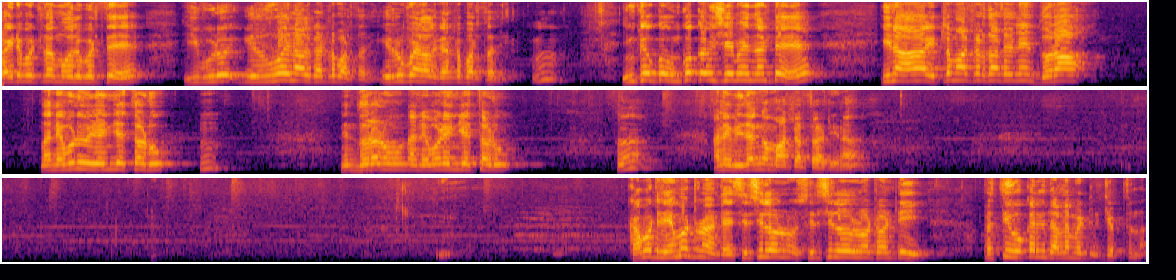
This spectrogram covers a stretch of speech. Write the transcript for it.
బయటపెట్టడం మొదలు పెడితే ఈ వీడియో ఇరవై నాలుగు గంటలు పడుతుంది ఇరవై నాలుగు గంటలు పడుతుంది. ఇంకొక ఇంకొక విషయం ఏంటంటే ఈయన ఎట్లా మాట్లాడతాడంటే నేను దొర నన్ను ఎవడు ఏం చేస్తాడు? నేను దొరను నన్ను ఎవడు ఏం చేస్తాడు? అనే విధంగా మాట్లాడతాడు ఈయన. కాబట్టి నేను ఏమంటున్నా అంటే సిరిసిలో సిరిసిలో ఉన్నటువంటి ప్రతి ఒక్కరికి దండం పెట్టి చెప్తున్నా.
